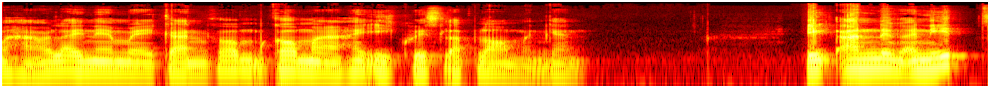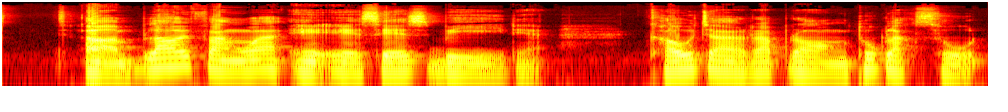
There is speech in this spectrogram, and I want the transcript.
มหาวิทยาลัยในอเมริกันก็ก็มาให้ EQUIS รับรองเหมือนกัน อีกอันหนึ่งอันนี้เล่าให้ฟังว่า AACSB เนี่ยเขาจะรับรองทุกหลักสูตร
